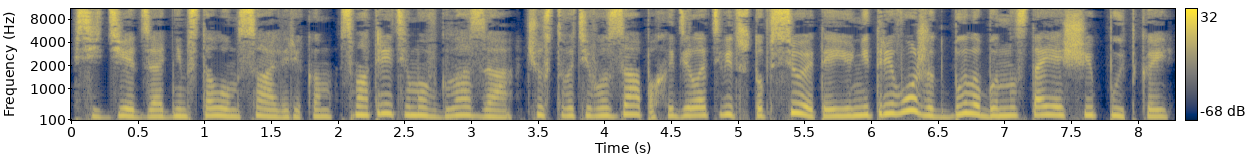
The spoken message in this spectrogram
Сидеть за одним столом с Альриком, смотреть ему в глаза, чувствовать его запах и делать вид, что все это ее не тревожит, было бы настоящей пыткой.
